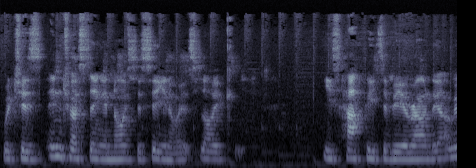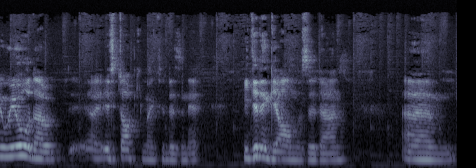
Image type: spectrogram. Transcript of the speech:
which is interesting and nice to see. You know, it's like he's happy to be around it. I mean, we all know uh, it's documented, isn't it? He didn't get on with Zidane. Um,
